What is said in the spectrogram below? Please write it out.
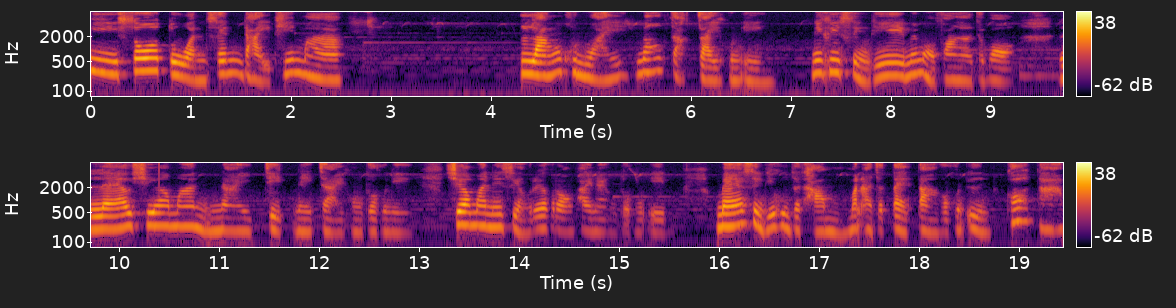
มีโซ่ตรวนเส้นใดที่มาลังคุณไว้นอกจากใจคุณเอง นี่คือสิ่งที่แม่หมอฟังอยากจะบอก แล้วเชื่อมั่นในจิตในใจของตัวคุณเอง เชื่อมั่นในเสียงเรียกร้องภายในของตัวคุณเอง แม้สิ่งที่คุณจะทำมันอาจจะแตกต่างกับคนอื่นก็ตาม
